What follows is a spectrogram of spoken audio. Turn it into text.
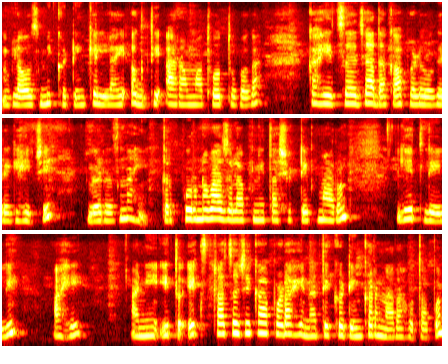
ब्लाऊज मी कटिंग केलेला आहे. अगदी आरामात होतो बघा. काहीच जादा कापड वगैरे घ्यायची गरज नाही. तर पूर्ण बाजूला आपण इथं अशी टिप मारून घेतलेली आहे. आणि इथं एक्स्ट्राचं जे कापड आहे ना ते कटिंग करणार आहोत आपण.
